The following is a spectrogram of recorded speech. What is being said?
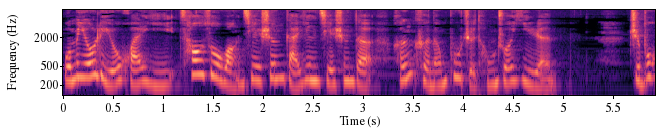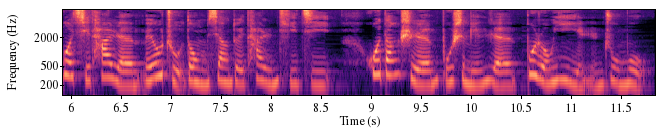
我们有理由怀疑，操作往届生改应届生的很可能不止同卓一人，只不过其他人没有主动向对他人提及，或当事人不是名人，不容易引人注目。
